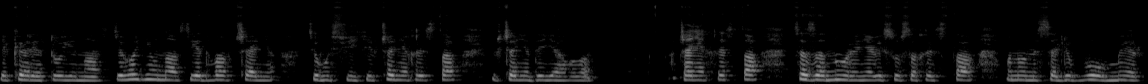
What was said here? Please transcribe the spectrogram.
яке рятує нас. Сьогодні у нас є два вчення в цьому світі: вчення Христа і вчення диявола. Вчення Христа це занурення в Ісуса Христа, воно несе любов, мир,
